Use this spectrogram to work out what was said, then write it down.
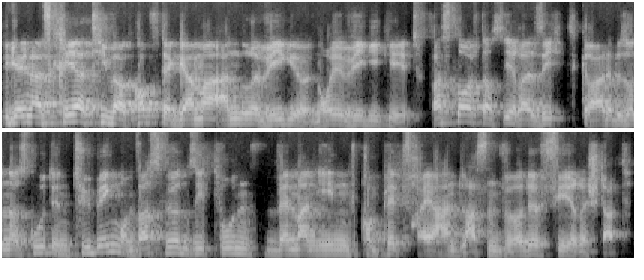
Sie gelten als kreativer Kopf, der gerne mal andere Wege, neue Wege geht. Was läuft aus Ihrer Sicht gerade besonders gut in Tübingen und was würden Sie tun, wenn man Ihnen komplett freie Hand lassen würde für Ihre Stadt?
